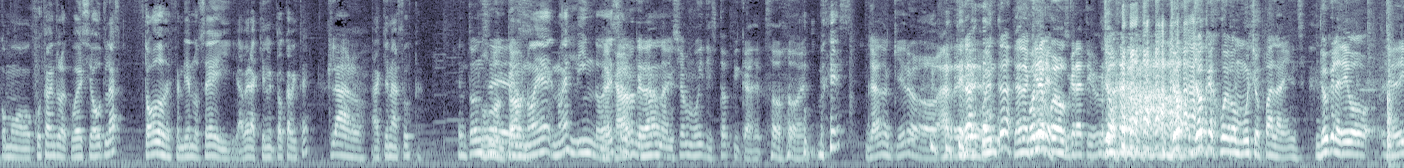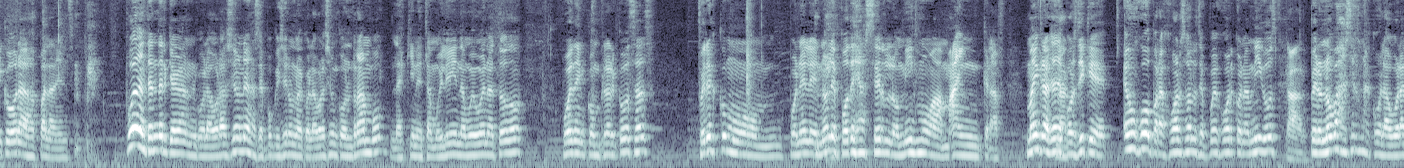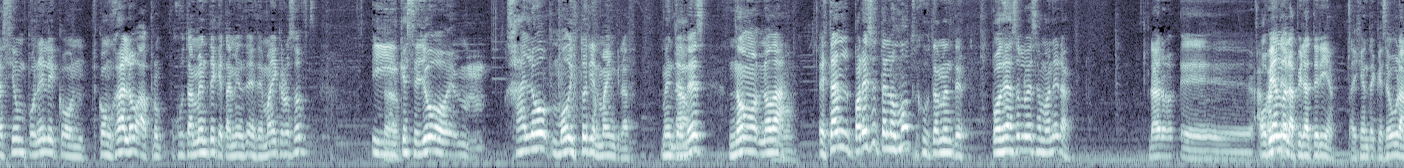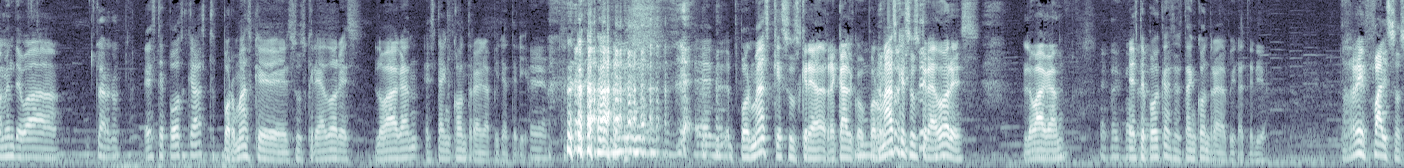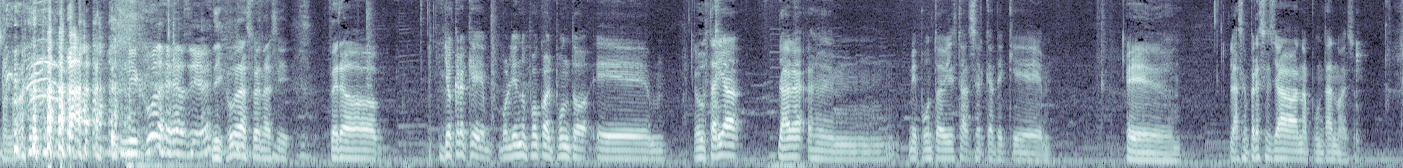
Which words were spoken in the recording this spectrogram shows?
como justamente lo que voy a decir Outlast, todos defendiéndose y a ver a quién le toca, ¿viste? claro. A quién asusta. Entonces... Pero no es, no es lindo, Me eso acabaron que de dar no- una visión muy distópica de todo, ¿eh? ¿Ves? Ya no quiero... ¿Te das cuenta? Ya no quiero juegos gratis. Yo, yo, yo que juego mucho Paladins, yo que le digo, le dedico horas a Paladins. Puedo entender que hagan colaboraciones, hace poco hicieron una colaboración con Rambo, la skin está muy linda, muy buena, todo. Pueden comprar cosas, pero es como ponerle, no le podés hacer lo mismo a Minecraft. Minecraft ya de por sí que es un juego para jugar solo, se puede jugar con amigos, Claro. pero no vas a hacer una colaboración, ponele con, con Halo, justamente que también es de Microsoft. Y Claro. qué sé yo, em, Halo modo historia en Minecraft. ¿Me entendés? No, no da. No. Están, para eso están los mods, justamente. Podés hacerlo de esa manera. Claro, eh... Obviando la piratería. Hay gente que seguramente va. Claro. Este podcast, por más que sus creadores lo hagan, está en contra de la piratería. eh, Eh, por más que sus crea recalco, por más que sus creadores lo hagan, este podcast está en contra de la piratería. Re falso sonó. Ni Judas es así, ¿eh? Ni Judas suena así. Pero yo creo que, volviendo un poco al punto, eh, me gustaría dar eh, mi punto de vista acerca de que eh, las empresas ya van apuntando a eso.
